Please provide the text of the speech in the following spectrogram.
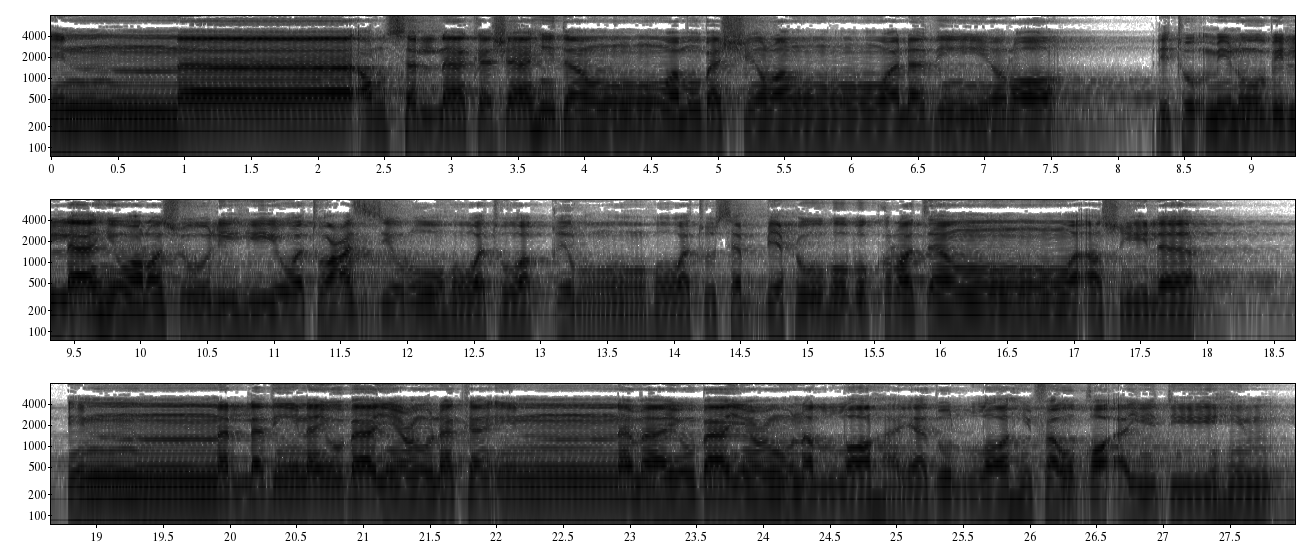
انا ارسلناك شاهدا ومبشرا ونذيرا لتؤمنوا بالله ورسوله وتعزروه وتوقروه وتسبحوه بكره واصيلا ان الذين يبايعونك انما يبايعون الله يد الله فوق ايديهم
